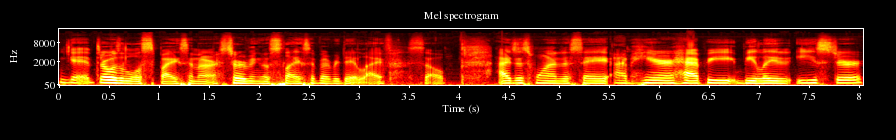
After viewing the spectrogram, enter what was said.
Yeah, it throws a little spice in our serving a slice of everyday life. So I just wanted to say I'm here. Happy belated Easter.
